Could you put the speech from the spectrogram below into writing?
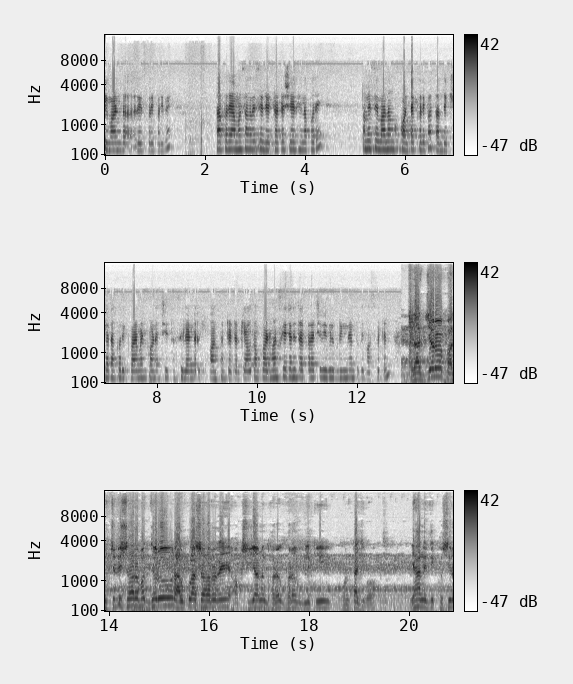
ଡିମାଣ୍ଡ ରେଜ୍ କରିପାରିବେ ତାପରେ ଆମ ସାଙ୍ଗରେ ସେ ଡେଟାଟା ସେୟାର ହେଲା ପରେ ଆମେ ସେମାନଙ୍କୁ କଣ୍ଟାକ୍ଟ କରିବା ତା ଦେଖିବା ତାଙ୍କ ରିକ୍ୱାରମେଣ୍ଟ କ'ଣ ଅଛି ତ ସିଲିଣ୍ଡର କି କନ୍ସେଣ୍ଟ୍ରେଟର କି ଆଉ ତାଙ୍କୁ ଆଡଭାନ୍ସ କି ଯଦି ଦରକାର ଅଛି we will bring them to the hospital ରାଜ୍ୟର ପାଞ୍ଚଟି ସହର ମଧ୍ୟରୁ ରାଉରକେଲା ସହରରେ ଅକ୍ସିଜେନ୍ ଘର ଘର ବୁଲିକି ବଣ୍ଟାଯିବ ଏହା ନିତି ଖୁସିର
